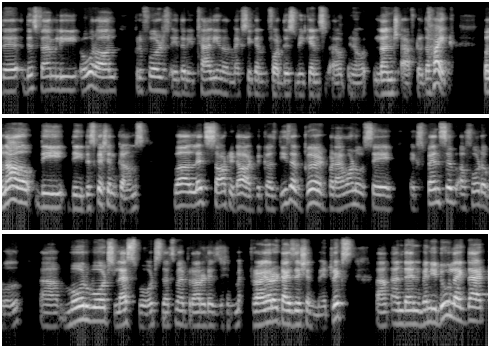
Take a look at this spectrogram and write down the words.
the this family overall prefers either Italian or Mexican for this weekend's uh, you know lunch after the hike. Well, now the the discussion comes. Well, let's sort it out because these are good, but I want to say expensive, affordable, uh, more votes, less votes. That's my prioritization prioritization matrix. Um, and then when you do like that,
